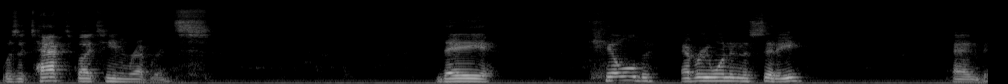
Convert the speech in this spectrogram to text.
was attacked by Team Reverence. They killed everyone in the city and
